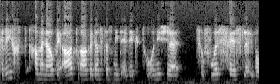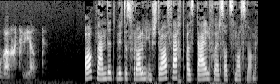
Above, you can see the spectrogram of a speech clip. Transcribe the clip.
Gericht kann man auch beantragen, dass das mit elektronischen so Fußfesseln überwacht wird. Angewendet wird das vor allem im Strafrecht als Teil von Ersatzmaßnahmen.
